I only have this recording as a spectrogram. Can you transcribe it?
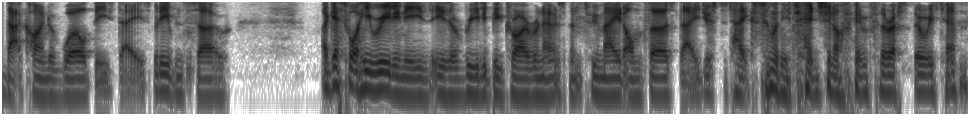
that kind of world these days. But even so, I guess what he really needs is a really big driver announcement to be made on Thursday just to take some of the attention off him for the rest of the weekend.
